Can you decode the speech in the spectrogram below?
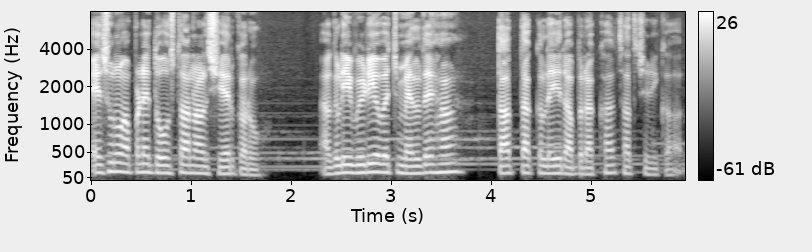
ਇਸ ਨੂੰ ਆਪਣੇ ਦੋਸਤਾਂ ਨਾਲ ਸ਼ੇਅਰ ਕਰੋ ਅਗਲੀ ਵੀਡੀਓ ਵਿੱਚ ਮਿਲਦੇ ਹਾਂ ਤਦ ਤੱਕ ਲਈ ਰੱਬ ਰੱਖਾ ਸਤਿ ਸ਼੍ਰੀ ਅਕਾਲ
